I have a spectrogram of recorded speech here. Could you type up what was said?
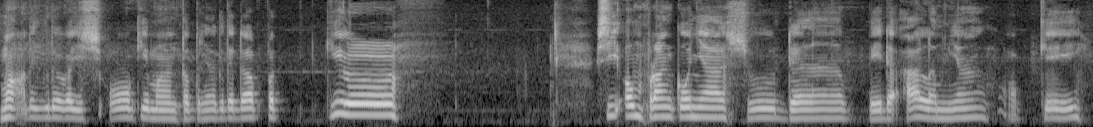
Mati kita guys. Oke mantap. Ternyata kita dapat kill. Si Om Franco-nya sudah beda alamnya. Oke.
